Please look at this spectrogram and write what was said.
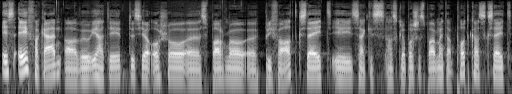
Ich, gerne an, weil ich habe dir das ja auch schon äh, ein paar Mal äh, privat gesagt. Ich sage es, habe es glaube ich auch schon ein paar Mal diesem Podcast gesagt.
